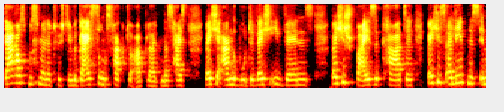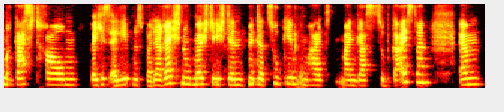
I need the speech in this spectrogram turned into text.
Daraus müssen wir natürlich den Begeisterungsfaktor ableiten. Das heißt, welche Angebote, welche Events, welche Speisekarte, welches Erlebnis im Gastraum, welches Erlebnis bei der Rechnung möchte ich denn mit dazugeben, um halt meinen Gast zu begeistern. Ähm,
